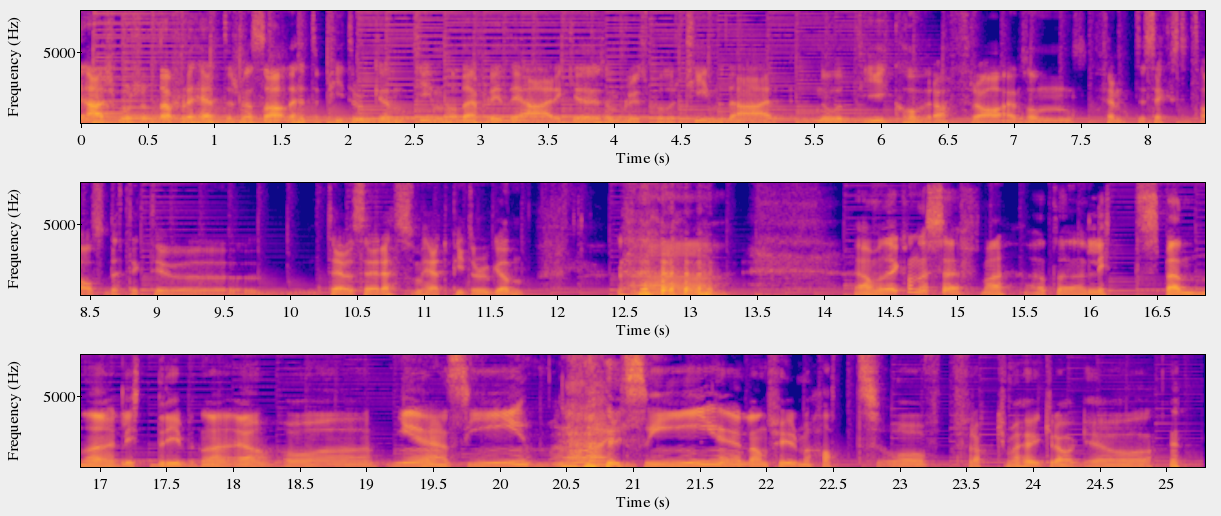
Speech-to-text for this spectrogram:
Det er så morsomt, for det heter som jeg sa, det heter Peter Gunn Team. Og det er fordi det er ikke liksom Blues Brother Team. Det er noe de covra fra en sånn 50-60-talls detektiv-TV-serie som het Peter Gunn. Ah. Ja, men det kan jeg se for meg. At det er litt spennende, litt drivende, ja. Og yeah, see, En eller annen fyr med hatt og frakk med høy krage og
